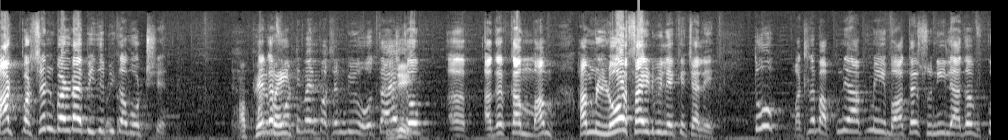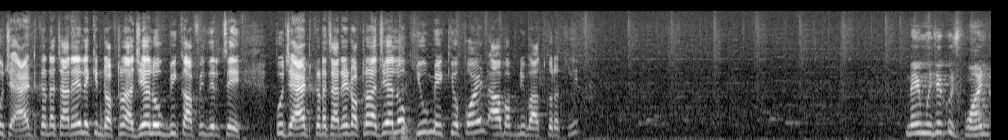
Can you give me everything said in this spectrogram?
8 परसेंट बढ़ रहा है बीजेपी का वोट शेयर और फिर अगर भाई 45 परसेंट भी होता है तो अगर कम हम हम लोअर साइड भी लेके चले तो मतलब अपने आप में ये बात है सुनील यादव कुछ ऐड करना चाह रहे हैं लेकिन डॉक्टर अजय लोग भी काफ़ी देर से कुछ ऐड करना चाह रहे हैं। डॉक्टर अजय लोग यू मेक योर पॉइंट आप अपनी बात को रखिए। नहीं मुझे कुछ पॉइंट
